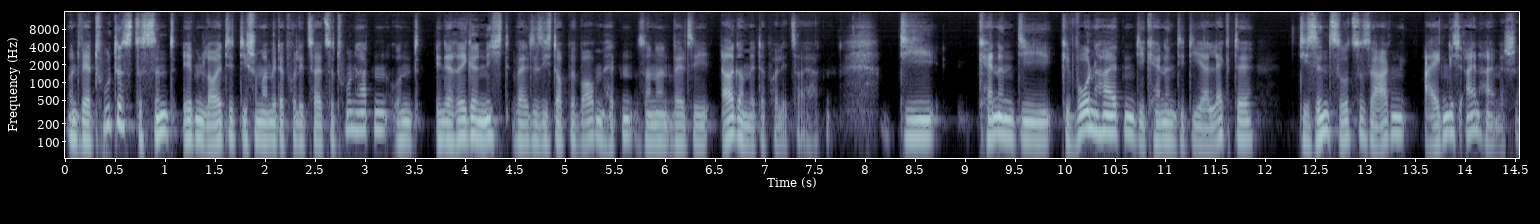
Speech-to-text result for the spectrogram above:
Und wer tut es? Das sind eben Leute, die schon mal mit der Polizei zu tun hatten und in der Regel nicht, weil sie sich dort beworben hätten, sondern weil sie Ärger mit der Polizei hatten. Die kennen die Gewohnheiten, die kennen die Dialekte, die sind sozusagen eigentlich Einheimische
